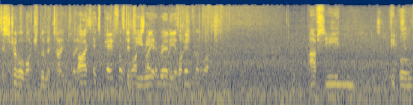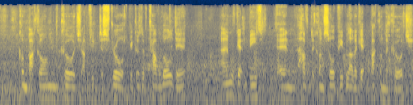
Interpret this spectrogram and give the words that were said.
to struggle watching them at times. Like, Oh, it's, it's painful It's to watch. Like, it really is painful to watch. I've seen people come back on the coach absolutely distraught because they've travelled all day and we're getting beat and having to console people how to get back on the coach.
